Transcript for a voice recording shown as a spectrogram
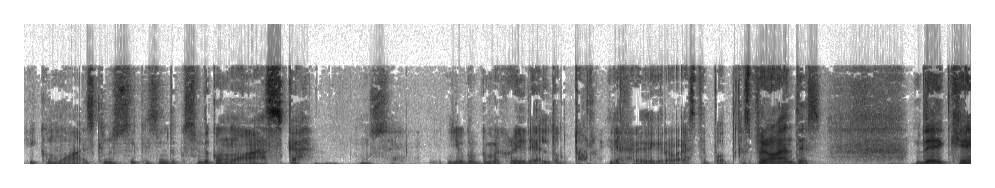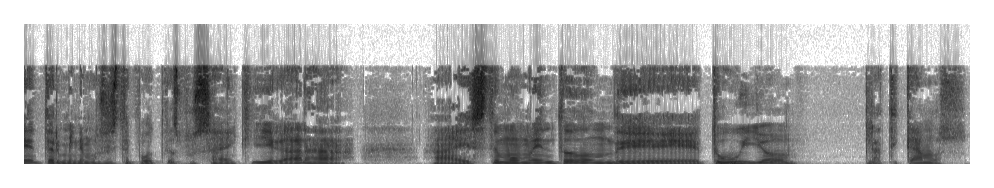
y como, es que no sé qué siento, que siento como asca, no sé. Yo creo que mejor iré al doctor y dejaré de grabar este podcast. Pero antes de que terminemos este podcast, pues hay que llegar a, a este momento donde tú y yo platicamos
